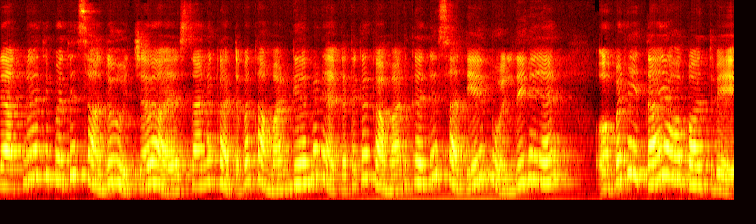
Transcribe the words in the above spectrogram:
ලග්නාධිපති සඳ උච්චව අයස්ථාන කතම තමන්ගේම නැකතක ගමන් කරන සතියේ මුල් දිනයන් ඔබට ඉතා යහපත් වේ.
